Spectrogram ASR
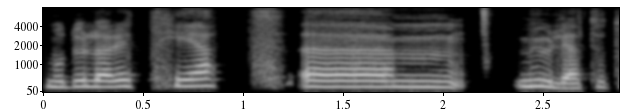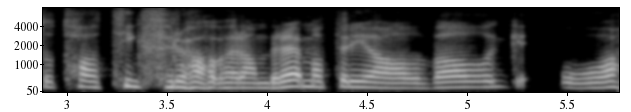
modularitet, um, mulighet til å ta ting fra hverandre, materialvalg og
